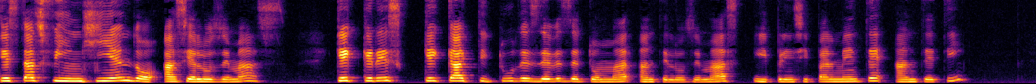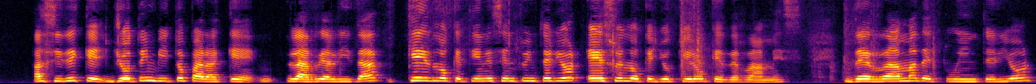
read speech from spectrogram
qué estás fingiendo hacia los demás, qué crees qué actitudes debes de tomar ante los demás y principalmente ante ti. Así de que yo te invito para que la realidad, qué es lo que tienes en tu interior, eso es lo que yo quiero que derrames. Derrama de tu interior,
